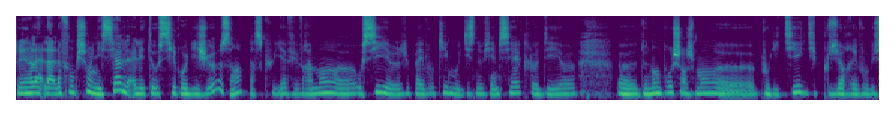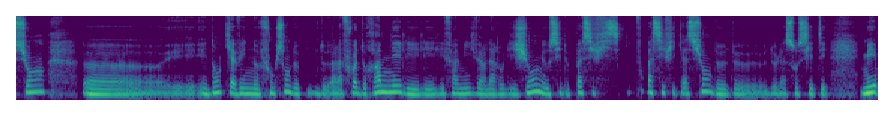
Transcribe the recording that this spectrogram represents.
la, fonction initiale, elle était aussi religieuse, hein, parce qu'il y avait vraiment euh, aussi, euh, je ne vais pas évoquer, mais au XIXe siècle, des, de nombreux changements politiques, plusieurs révolutions. Et, donc, il y avait une fonction de, à la fois de ramener les, les, familles vers la religion, mais aussi de pacification de, de la société. Mais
